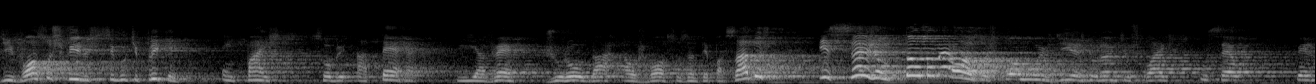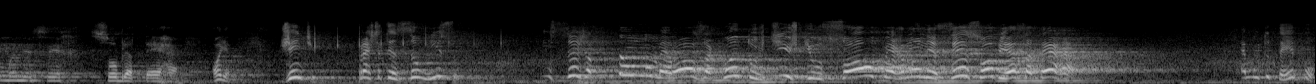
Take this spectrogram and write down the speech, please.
de vossos filhos se multipliquem em paz sobre a terra que Yahvé jurou dar aos vossos antepassados, e sejam tão numerosos como os dias durante os quais o céu permanecer sobre a terra. Olha, Gente, preste atenção nisso. E seja tão numerosa quanto os dias que o sol permanecer sobre essa terra. É muito tempo.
